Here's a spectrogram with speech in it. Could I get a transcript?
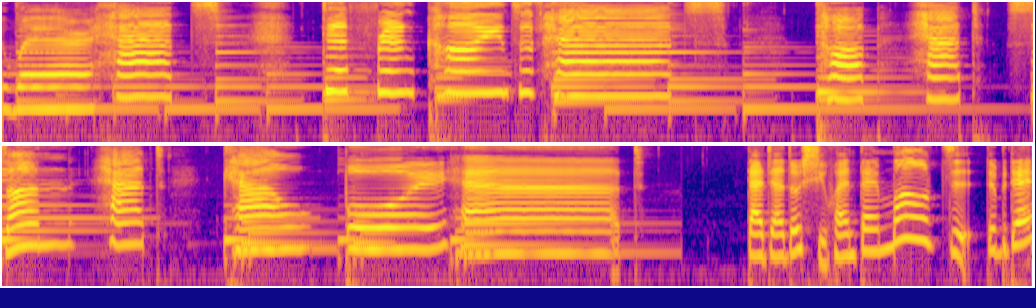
：I wear hats, different kinds of hats, top hat, sun hat, cowboy hat。大家都喜欢戴帽子，对不对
